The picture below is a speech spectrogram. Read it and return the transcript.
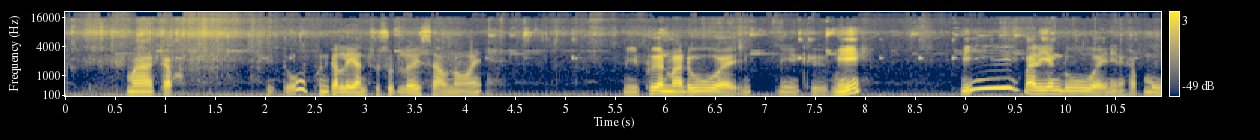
ๆมากับโอ้เพิ่นกระเรียนสุดๆเลยสาวน้อย มีเพื่อนมาด้วยนี่คือมีมีมาเลี้ยงด้วยนี่นะครับ หมู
